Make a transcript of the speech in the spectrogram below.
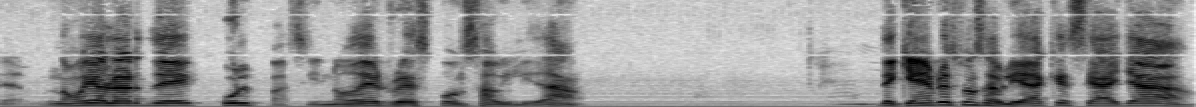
eh, no voy a hablar de culpa, sino de responsabilidad. ¿De quién es responsabilidad que se haya,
